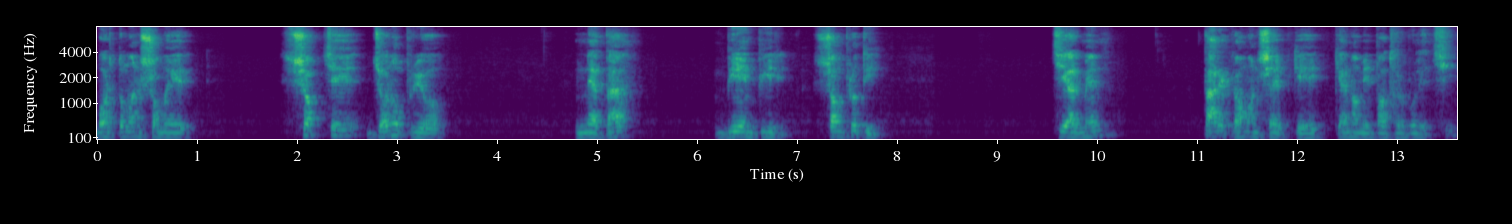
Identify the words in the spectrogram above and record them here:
বর্তমান সময়ের সবচেয়ে জনপ্রিয় নেতা বিএনপির সম্প্রতি চেয়ারম্যান তারেক রহমান সাহেবকে কেন আমি পাথর বলেছি?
